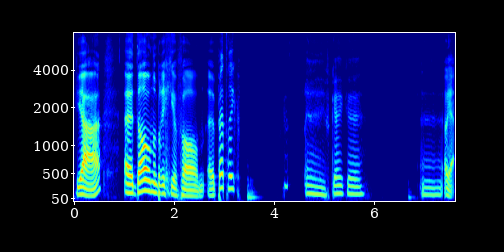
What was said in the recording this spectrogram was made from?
Ja, dan een berichtje van Patrick. Even kijken. Eh, oh ja.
